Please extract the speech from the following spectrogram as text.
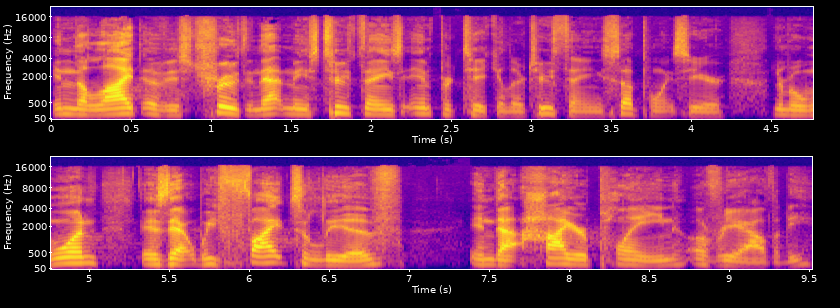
in the light of his truth. And that means two things in particular, two things, subpoints here. Number one is that we fight to live in that higher plane of reality,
